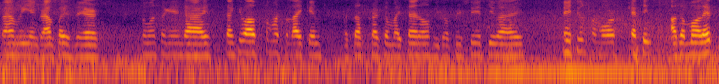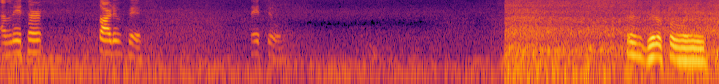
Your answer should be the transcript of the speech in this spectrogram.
family and grandpa is there. So once again guys, thank you all so much for liking and subscribe to my channel. We do appreciate you guys. Stay tuned for more catching other mullet and later sardine fish. Stay tuned. There's beautiful waves.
